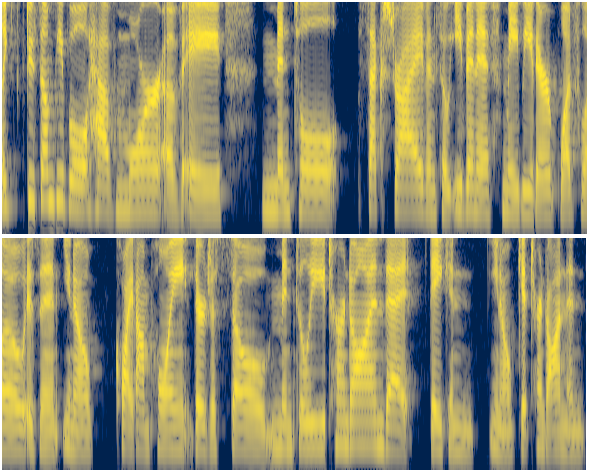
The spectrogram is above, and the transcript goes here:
like, do some people have more of a mental sex drive? And so even if maybe their blood flow isn't, you know, quite on point, they're just so mentally turned on that they can, you know, get turned on and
